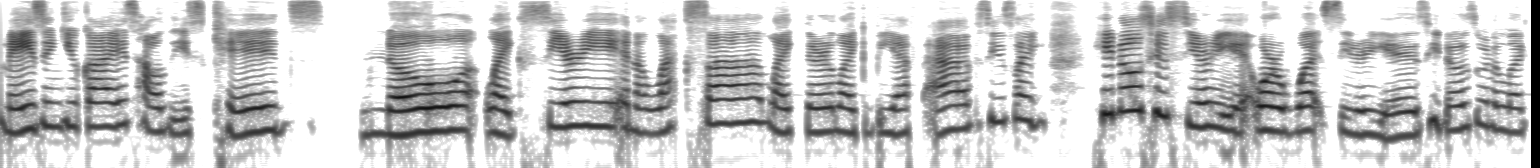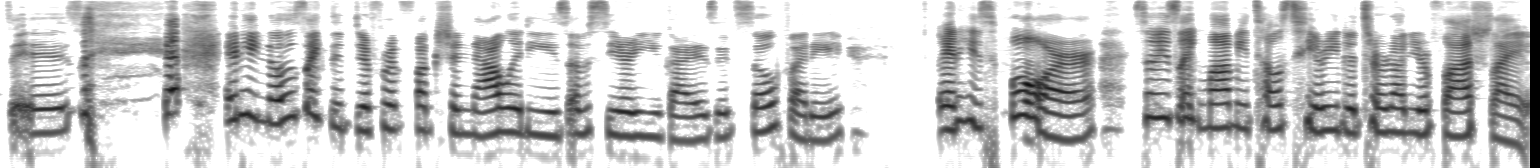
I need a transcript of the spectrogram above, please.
amazing, you guys, how these kids know, like, Siri and Alexa, like, they're, like, BFFs. He's like he knows who Siri or what Siri is. He knows what Alexa is. And he knows, like, the different functionalities of Siri, you guys. It's so funny. And he's 4. So he's like, "Mommy, tell Siri to turn on your flashlight."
